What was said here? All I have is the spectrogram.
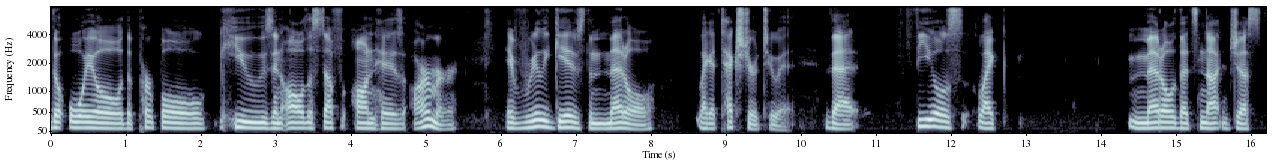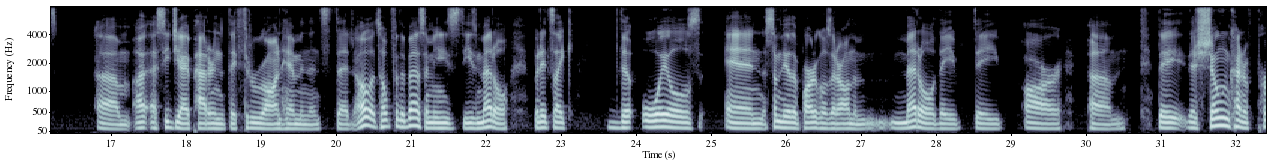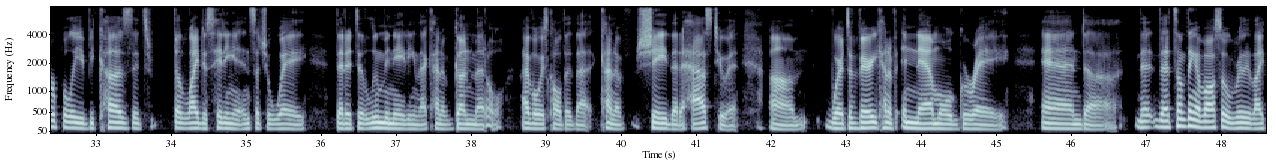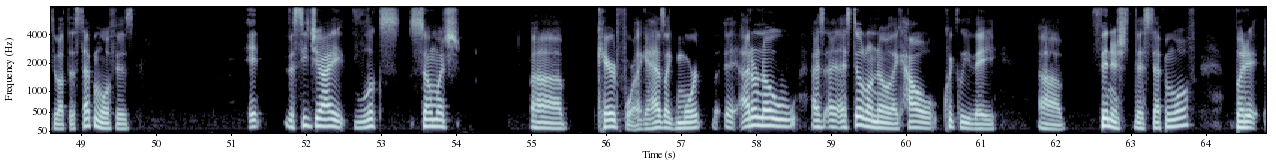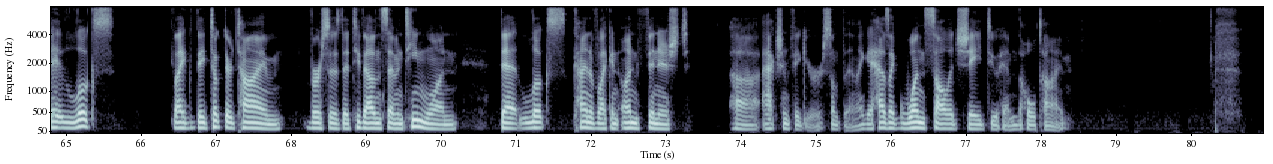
the oil, the purple hues, and all the stuff on his armor, it really gives the metal like a texture to it that feels like metal that's not just um, a, a, CGI pattern that they threw on him and then said, "Oh, let's hope for the best." I mean, he's he's metal, but it's like the oils and some of the other particles that are on the metal. They they are um, they they're shown kind of purpley because it's the light is hitting it in such a way that it's illuminating that kind of gunmetal. I've always called it that kind of shade that it has to it, um, where it's a very kind of enamel gray. And uh, that that's something I've also really liked about the Steppenwolf is it the CGI looks so much uh, cared for. Like it has like more. Eh, I don't know. I, I still don't know like how quickly they uh, finished this Steppenwolf, but it it looks like they took their time versus the 2017 one that looks kind of like an unfinished uh, action figure or something. Like it has like one solid shade to him the whole time.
